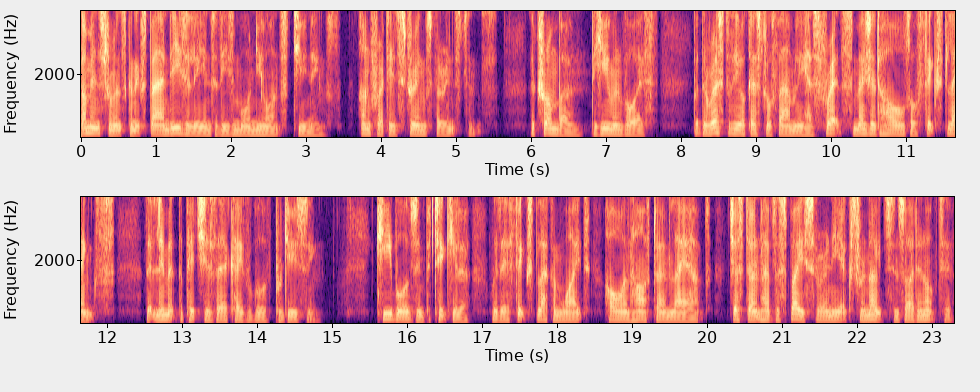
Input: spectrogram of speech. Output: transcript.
Some instruments can expand easily into these more nuanced tunings, unfretted strings, for instance, the trombone, the human voice, but the rest of the orchestral family has frets, measured holes, or fixed lengths that limit the pitches they are capable of producing. Keyboards, in particular, with their fixed black and white, whole and half tone layout, just don't have the space for any extra notes inside an octave.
